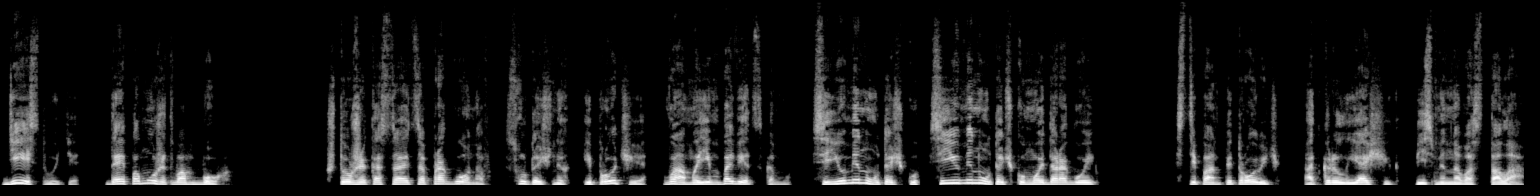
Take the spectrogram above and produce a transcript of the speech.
действуйте, да и поможет вам Бог. Что же касается прогонов, суточных и прочее, вам и Имбовецкому, сию минуточку, сию минуточку, мой дорогой. Степан Петрович открыл ящик письменного стола.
